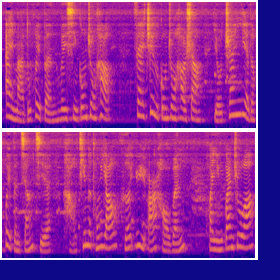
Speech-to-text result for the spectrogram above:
“爱玛读绘本”微信公众号。在这个公众号上有专业的绘本讲解、好听的童谣和育儿好文，欢迎关注哦。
